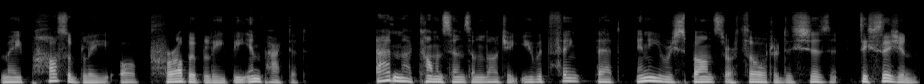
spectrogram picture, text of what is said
may possibly or probably be impacted. Adding that common sense and logic, you would think that any response or thought or decision, decision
